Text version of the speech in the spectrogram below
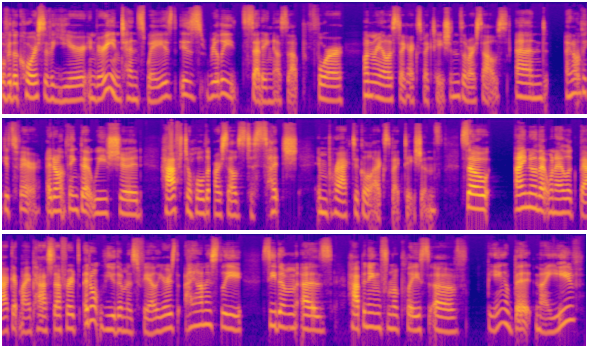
over the course of a year in very intense ways is really setting us up for unrealistic expectations of ourselves. And I don't think it's fair. I don't think that we should have to hold ourselves to such impractical expectations. So I know that when I look back at my past efforts, I don't view them as failures. I honestly see them as happening from a place of being a bit naive.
